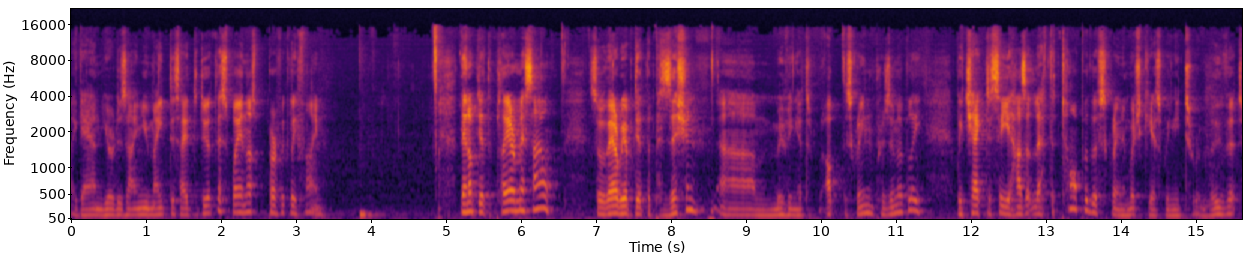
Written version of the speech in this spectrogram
Again, your design, you might decide to do it this way, and that's perfectly fine. Then update the player missile. So there we update the position, um, moving it up the screen presumably. We check to see has it left the top of the screen, in which case we need to remove it.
